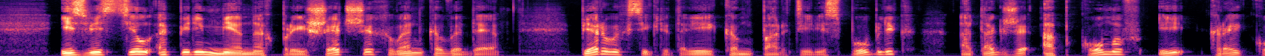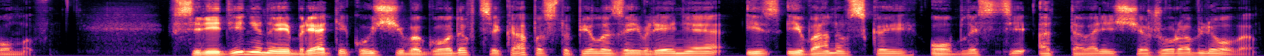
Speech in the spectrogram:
известил о переменах, происшедших в НКВД первых секретарей Компартии республик, а также обкомов и крайкомов. В середине ноября текущего года в ЦК поступило заявление из Ивановской области от товарища Журавлева,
